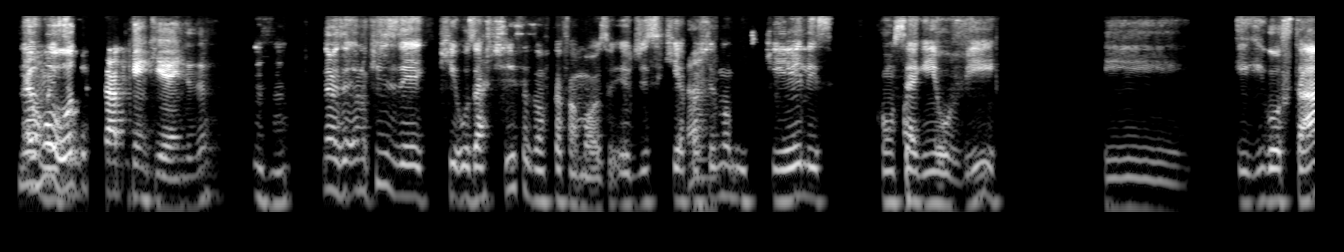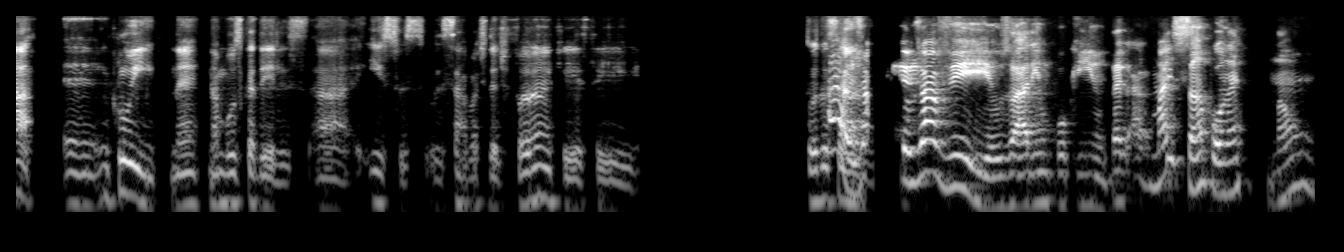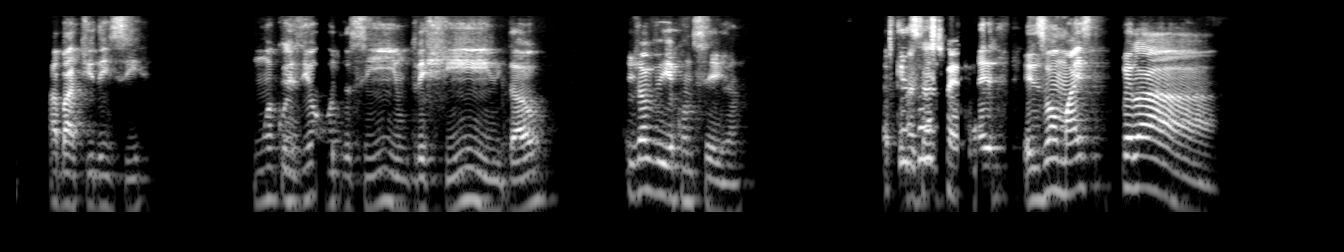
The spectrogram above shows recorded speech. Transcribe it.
É Não, um ou outro que sabe quem que é, entendeu? uhum. Não, mas eu não quis dizer que os artistas vão ficar famosos. Eu disse que a partir Aham. do momento que eles conseguem ouvir e, e, e gostar, é, incluir, né, na música deles, ah, isso, essa batida de funk, esse, toda Ah, eu já, essa. eu já vi usarem um pouquinho, pegar mais sample, né? Não a batida em si. Uma É, coisinha ou outra assim, um trechinho e tal. Eu já vi acontecer já. É porque eles mas são acho, espertos, né? Eles vão mais pela,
